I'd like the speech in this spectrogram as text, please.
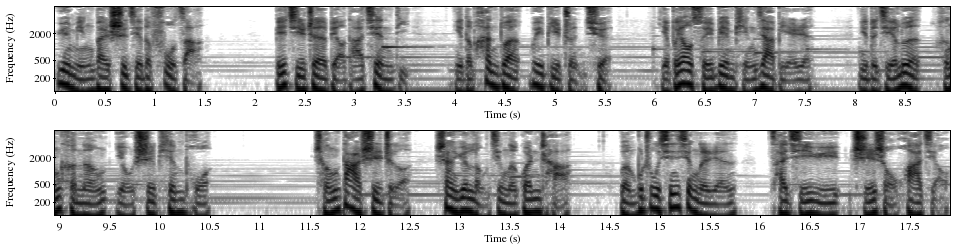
越明白世界的复杂。别急着表达见地，你的判断未必准确，也不要随便评价别人，你的结论很可能有失偏颇。成大事者善于冷静的观察，稳不住心性的人才急于指手画脚。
